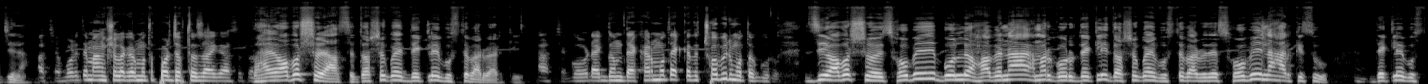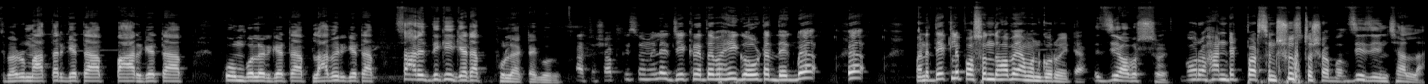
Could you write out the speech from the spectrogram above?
জি না। আচ্ছা বড়িতে মাংস লাগার মতো পর্যাপ্ত জায়গা আছে তো? ভাই অবশ্যই আছে। দর্শক ভাই দেখলেই বুঝতে পারবে আর কি। আচ্ছা গরুটা একদম দেখার মতো একটা ছবির মতো গরু। জি অবশ্যই। ছবি বললে হবে না আমার গরু দেখলেই দর্শক ভাই বুঝতে পারবে যে ছবি না আর কিছু। দেখলেই বুঝতে পারবে। মাথার গেট আপ পার গেট আপ কম্বলের গেট আপ লাভের গেট আপ চারিদিকে গেট আপ ফুল একটা গরু। আচ্ছা সবকিছু মিলে যে ক্রেতা ভাই গরুটা দেখবে আহ, মানে দেখলে পছন্দ হবে এমন গরু এটা। জি অবশ্যই। গরু হান্ড্রেড পার্সেন্ট সুস্থ সবল। জি জি ইনশাল্লাহ।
